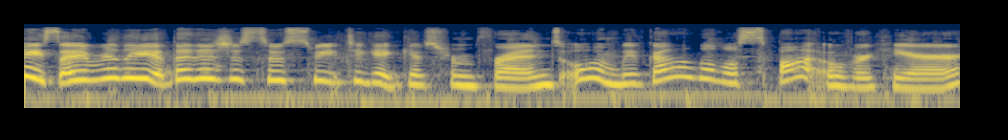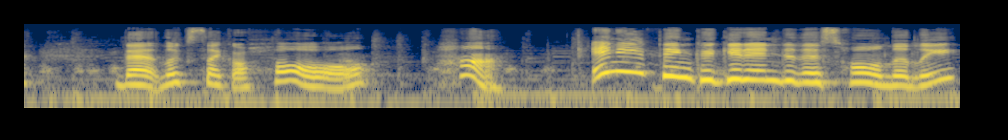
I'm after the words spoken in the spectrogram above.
nice. I really, that is just so sweet to get gifts from friends. Oh, and we've got a little spot over here that looks like a hole. Huh. Anything could get into this hole, Lily.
